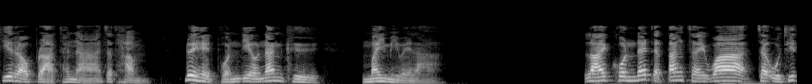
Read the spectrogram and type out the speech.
ที่เราปรารถนาจะทำด้วยเหตุผลเดียวนั่นคือ ไม่มีเวลา หลายคนได้แต่ตั้งใจว่าจะอุทิศ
